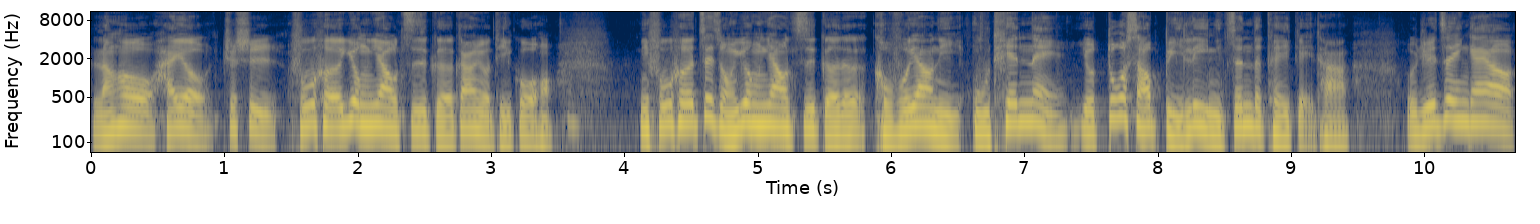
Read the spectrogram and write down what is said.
然后还有就是符合用药资格，刚刚有提过哈，你符合这种用药资格的口服药，你五天内有多少比例你真的可以给他？我觉得这应该要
